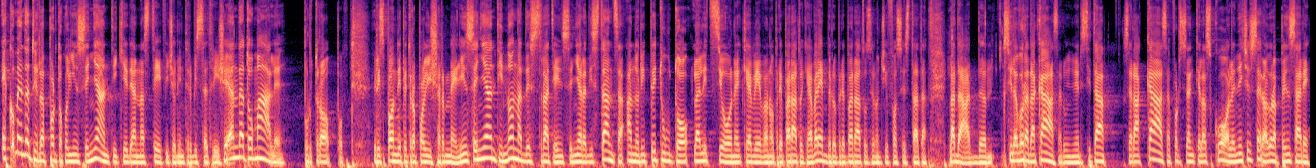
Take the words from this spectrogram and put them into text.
E come è andato il rapporto con gli insegnanti? chiede Anna Stefice, l'intervistatrice. È andato male, purtroppo. Risponde Petropoli Charmè. Gli insegnanti non addestrati a insegnare a distanza hanno ripetuto la lezione che avevano preparato, che avrebbero preparato se non ci fosse stata la DAD. Si lavora da casa, l'università sarà a casa, forse anche la scuola, è necessario allora pensare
